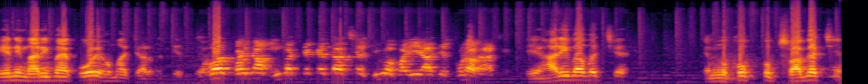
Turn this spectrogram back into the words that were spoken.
એની મારી પાસે કોઈ સમાચાર નથી જીવાભાઈ આજે છે. એ હારી બાબત છે. એમનું ખૂબ ખૂબ સ્વાગત છે?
